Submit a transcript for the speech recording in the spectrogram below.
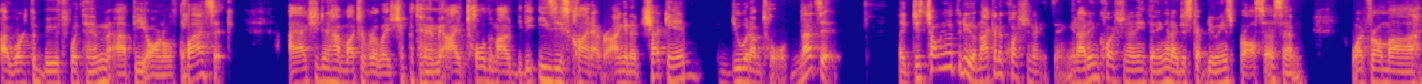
I worked the booth with him at the Arnold Classic. I actually didn't have much of a relationship with him. I told him I would be the easiest client ever. I'm going to check in, do what I'm told. And that's it. Like, just tell me what to do. I'm not going to question anything. And I didn't question anything. And I just kept doing his process and went from uh,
